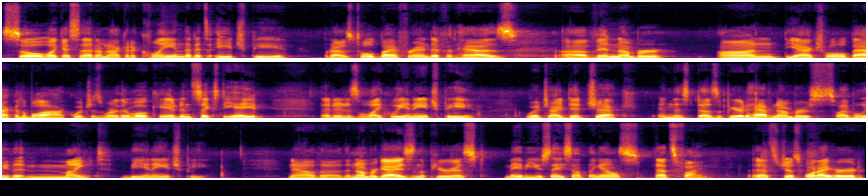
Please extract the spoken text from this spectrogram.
So, like I said, I'm not going to claim that it's HP, but I was told by a friend if it has a VIN number on the actual back of the block, which is where they're located in 68, that it is likely an HP, which I did check, and this does appear to have numbers, so I believe it might be an HP. Now, the, the number guys and the purist, maybe you say something else, that's fine. That's just what I heard,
